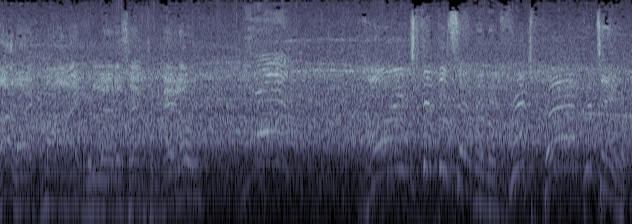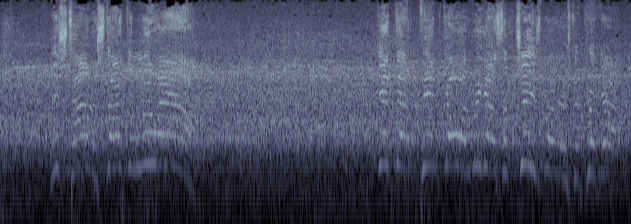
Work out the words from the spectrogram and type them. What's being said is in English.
I like mine with lettuce and tomato. Yeah. Heinz 57 and French fried potatoes. It's time to start the luau. Get that pit going. We got some cheeseburgers to cook up.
